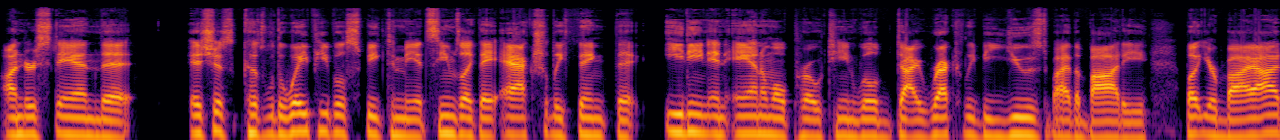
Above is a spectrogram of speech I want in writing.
Understand that it's just because the way people speak to me, it seems like they actually think that eating an animal protein will directly be used by the body. But your, bio-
